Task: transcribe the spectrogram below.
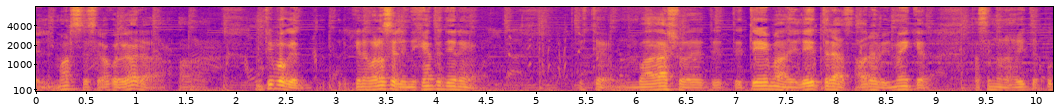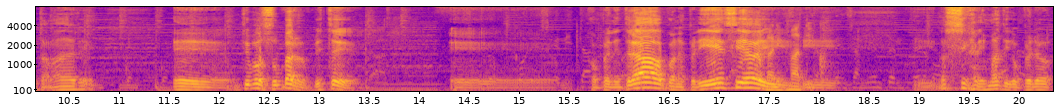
el Marce se va a colgar a, a- un tipo que, que no conoce el indigente tiene viste un bagallo de, de- de temas, de letras, ahora es beatmaker, está haciendo unos beats de puta madre. Eh, un tipo súper, viste, eh, compenetrado, con experiencia y, Carismático. y- y no sé si carismático, pero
